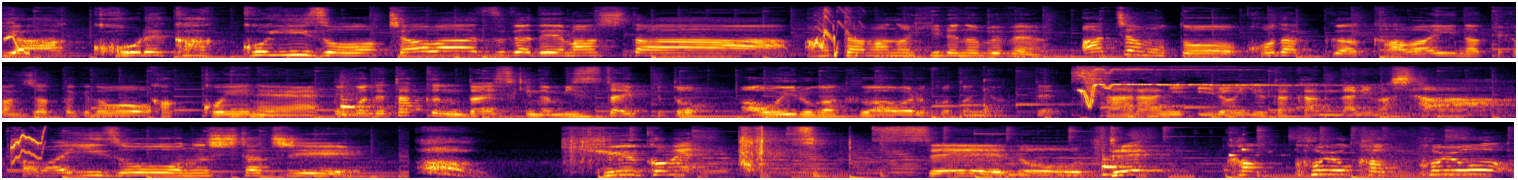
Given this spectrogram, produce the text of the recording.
いやーこれかっこいいぞ。シャワーズが出ました。頭のヒレの部分。アチャモとコダックは可愛いなって感じだったけどかっこいいね。ここでタックの大好きな水タイプと青色が加わることによってさらに色豊かになりました。可愛いぞお主たち。9個目。せーのでかっこよかっこよ。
